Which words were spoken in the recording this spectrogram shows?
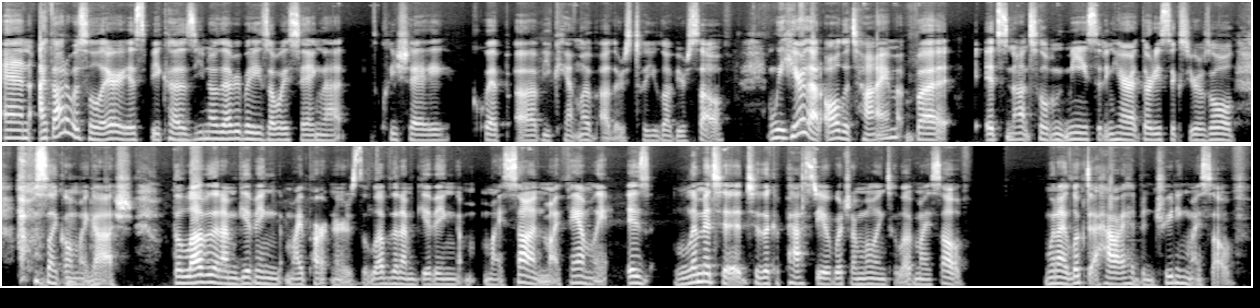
And I thought it was hilarious because, you know, everybody's always saying that cliche quip of you can't love others till you love yourself. And we hear that all the time, but it's not till me sitting here at 36 years old, I was like, oh my mm-hmm. gosh, the love that I'm giving my partners, the love that I'm giving my son, my family is limited to the capacity of which I'm willing to love myself when I looked at how I had been treating myself,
